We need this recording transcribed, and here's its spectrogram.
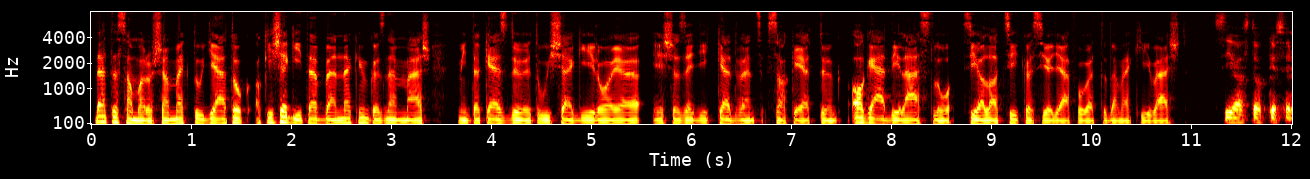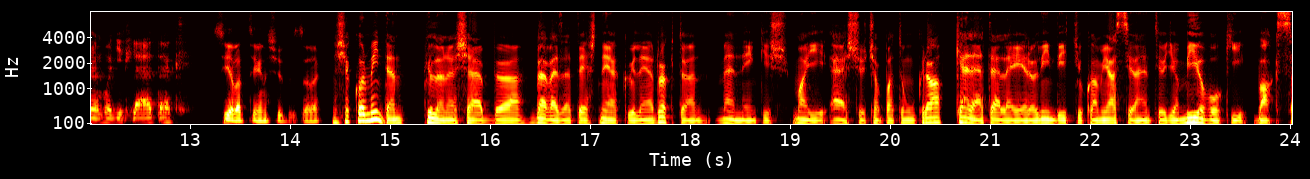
de hát ezt hamarosan megtudjátok. Aki segít ebben nekünk, az nem más, mint a kezdőt újságírója és az egyik kedvenc szakértőnk, Agárdi László. Szia Laci, köszi, hogy elfogadtad a meghívást. Sziasztok, köszönöm, hogy itt lehetek. Szia Laci, én is üdvözlök. És akkor minden különösebb bevezetés nélkül én rögtön mennénk is mai első csapatunkra. Kelet elejéről indítjuk, ami azt jelenti, hogy a Milwaukee bucks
